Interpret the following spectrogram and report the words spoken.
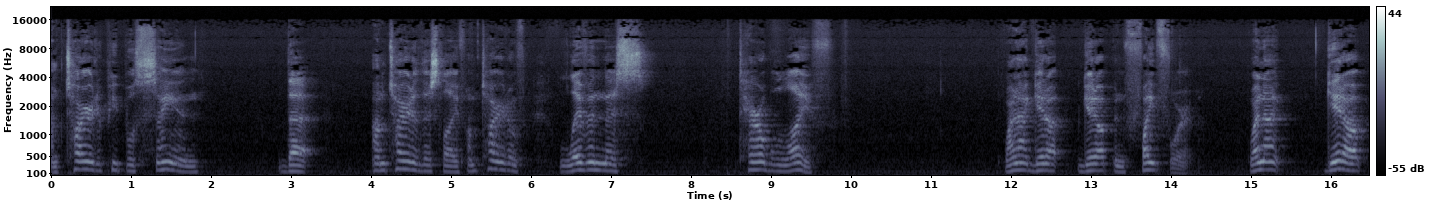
I'm tired of people saying that I'm tired of this life. I'm tired of living this terrible life. Why not get up get up and fight for it? Why not get up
